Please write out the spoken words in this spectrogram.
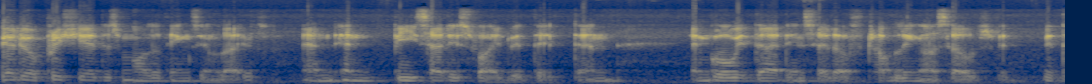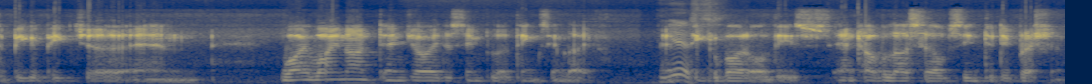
we have to appreciate the smaller things in life and and be satisfied with it and and go with that instead of troubling ourselves with, with the bigger picture and why why not enjoy the simpler things in life and Yes. think about all these and trouble ourselves into depression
